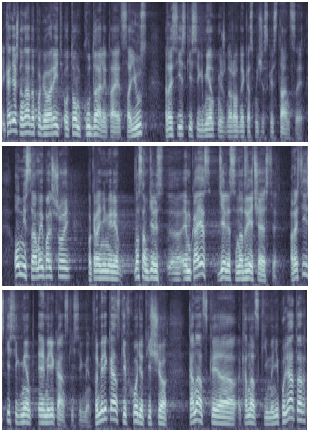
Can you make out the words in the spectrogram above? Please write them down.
И, конечно, надо поговорить о том, куда летает «Союз», российский сегмент Международной космической станции. Он не самый большой, по крайней мере, на самом деле э, МКС делится на две части. Российский сегмент и американский сегмент. В американский входит еще канадский манипулятор,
